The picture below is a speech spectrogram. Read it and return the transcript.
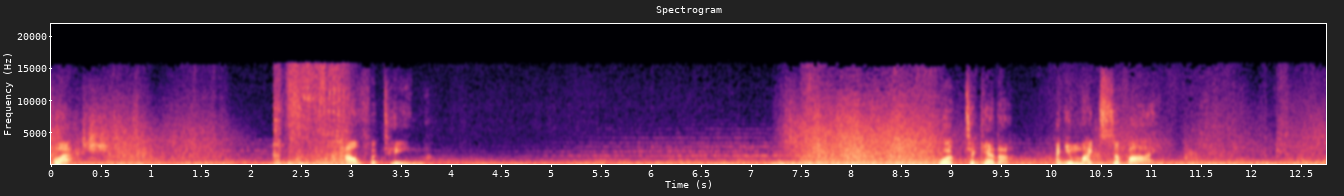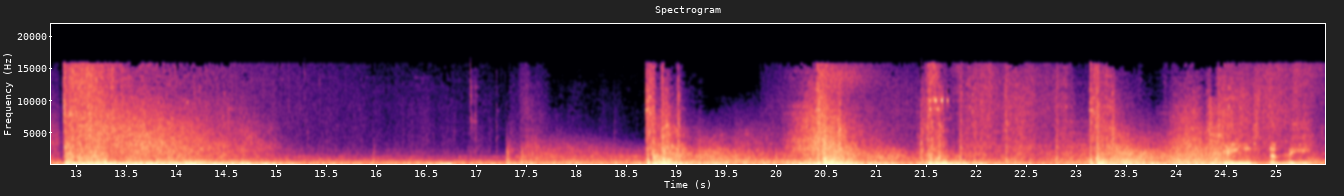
Flash. Alpha Team. Work together, and you might survive. Gained the lead.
